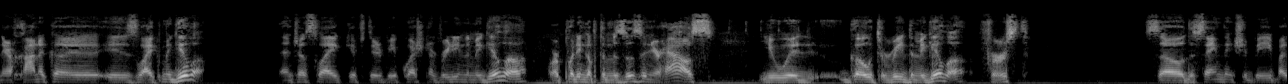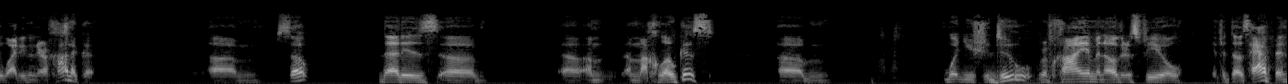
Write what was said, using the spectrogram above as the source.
Ner Hanukkah is like Megillah. And just like if there'd be a question of reading the Megillah or putting up the mezuzah in your house, you would go to read the Megillah first. So the same thing should be by lighting the Ner Hanukkah. Um, so that is uh, a, a machlokas. Um, what you should do, Rav Chaim and others feel, if it does happen,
